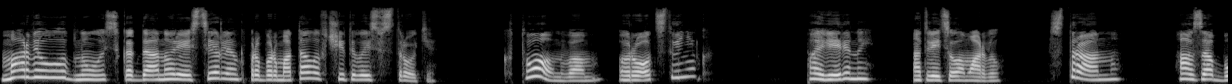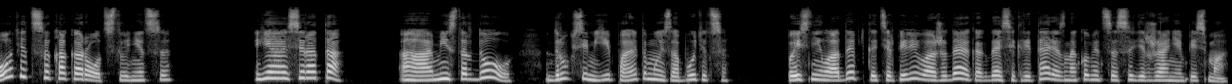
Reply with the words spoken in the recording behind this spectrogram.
Марвел улыбнулась, когда Анория Стерлинг пробормотала, вчитываясь в строки. «Кто он вам? Родственник?» «Поверенный», — ответила Марвел. «Странно. А заботится, как о родственнице. Я сирота, а мистер Доу — друг семьи, поэтому и заботится пояснила адептка, терпеливо ожидая, когда секретарь ознакомится с содержанием письма.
